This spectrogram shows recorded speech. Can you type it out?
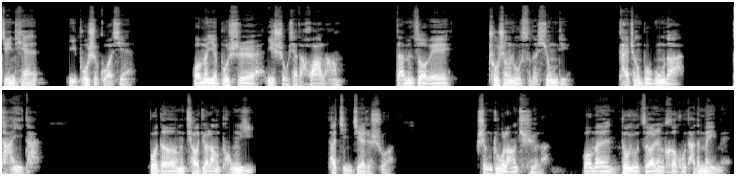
今天你不是国仙，我们也不是你手下的花郎，咱们作为……”出生入死的兄弟，开诚布公的谈一谈。不等乔觉郎同意，他紧接着说：“圣猪郎去了，我们都有责任呵护他的妹妹。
